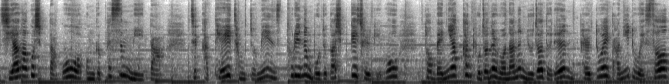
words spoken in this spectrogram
지양하고 싶다고 언급했습니다. 즉 가테의 장점인 스토리는 모두가 쉽게 즐기고 더 매니악한 도전을 원하는 유저들은 별도의 난이도에서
